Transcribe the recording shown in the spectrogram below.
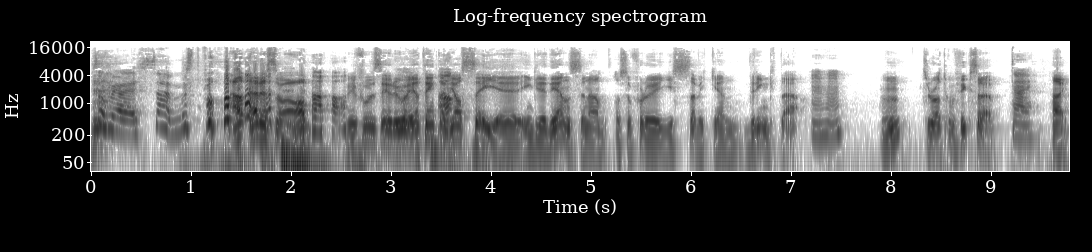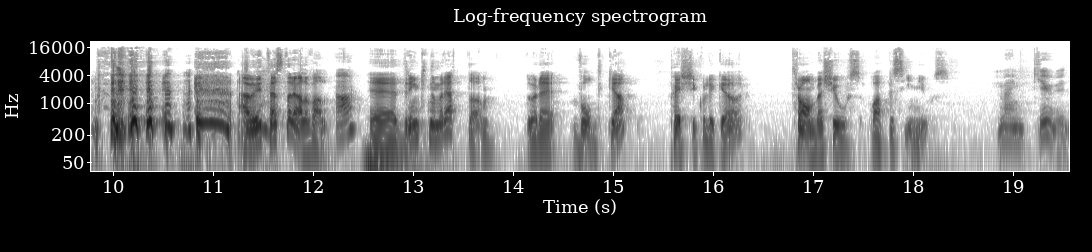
som jag är sämst på. Ja, är det så? Ja. Vi får se hur det går. Jag tänkte att jag säger ingredienserna och så får du gissa vilken drink det är. Mm. Tror du att du kommer fixa det? Nej. Nej. ja, vi testar det i alla fall. Ja. Eh, drink nummer ett då. Då är det vodka, persikolikör, tranbärsjuice och apelsinjuice. Men gud.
